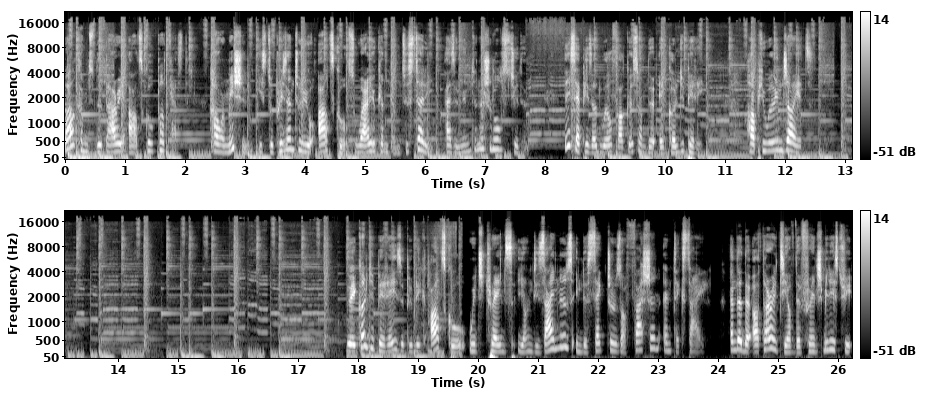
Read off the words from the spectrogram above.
welcome to the Paris Art School podcast. Our mission is to present to you art schools where you can come to study as an international student. This episode will focus on the École Duperré. Hope you will enjoy it. The École Duperré is a public art school which trains young designers in the sectors of fashion and textile. Under the authority of the French Ministry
